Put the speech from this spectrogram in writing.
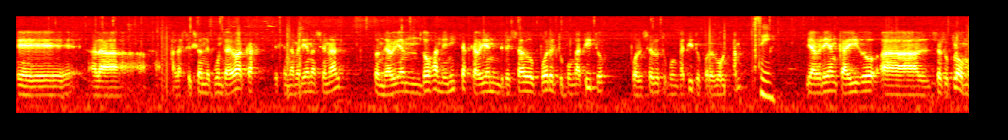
eh, a, la, a la sección de Punta de Vaca de Gendarmería Nacional, donde habían dos andinistas que habían ingresado por el Tupungatito, por el Cerro Tupungatito, por el volcán, sí. y habrían caído al Cerro Plomo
